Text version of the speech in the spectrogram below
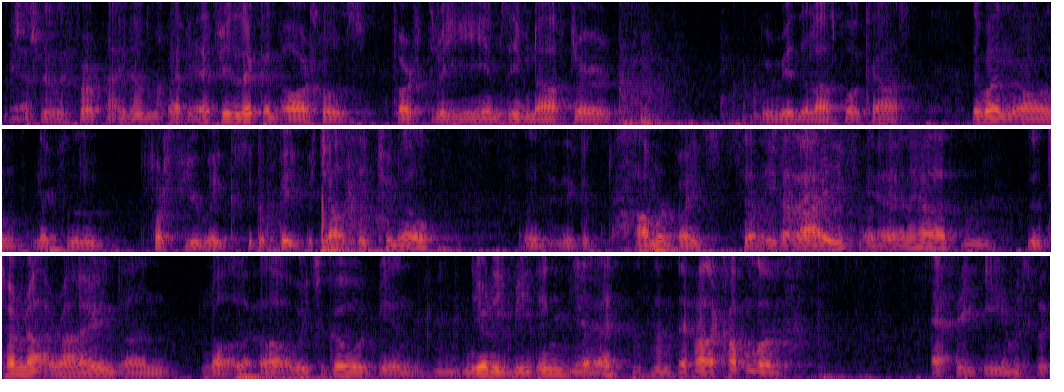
which Yeah. is really fair play to him. If, if you look at Arsenal's first three games, even after we made the last podcast, they went on like for the first few weeks. They got beat by Chelsea two 0 They, they got hammered by City City, five at the yeah. Etihad. Mm. They turned that around, and not a lot of weeks ago, being Mhm. nearly beating Yeah. City. hmm They've had a couple of FA games but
